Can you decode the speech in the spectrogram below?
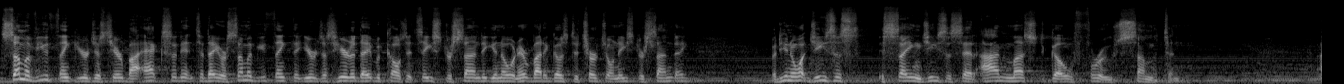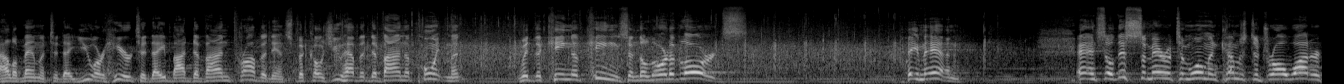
Some of you think you're just here by accident today, or some of you think that you're just here today because it's Easter Sunday, you know, and everybody goes to church on Easter Sunday. But you know what Jesus is saying? Jesus said, I must go through Sumiton. Alabama today. You are here today by divine providence because you have a divine appointment with the King of Kings and the Lord of Lords. Amen. And so this Samaritan woman comes to draw water,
